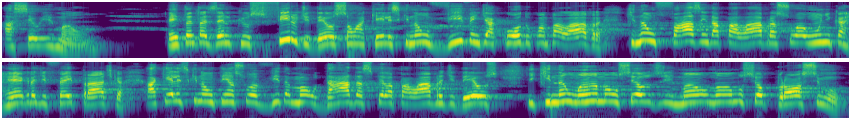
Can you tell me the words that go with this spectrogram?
a seu irmão. Então está dizendo que os filhos de Deus são aqueles que não vivem de acordo com a palavra, que não fazem da palavra a sua única regra de fé e prática, aqueles que não têm a sua vida moldadas pela palavra de Deus e que não amam os seus irmãos, não amam o seu próximo.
